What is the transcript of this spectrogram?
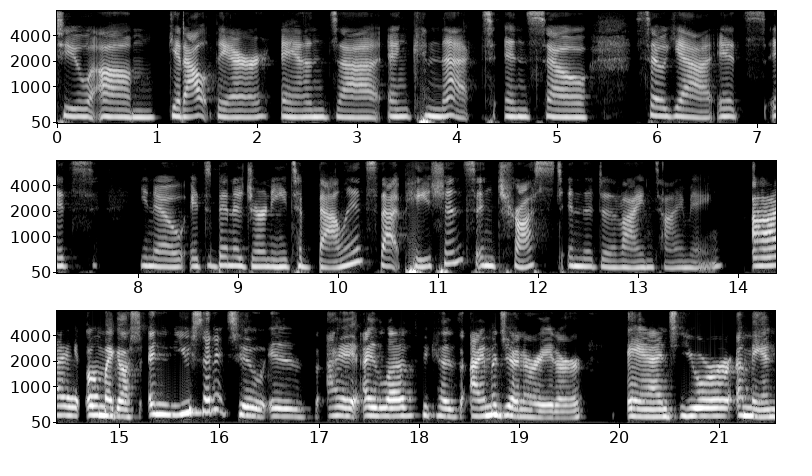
to, um, get out there and, uh, and connect. And so, so yeah, it's, it's, you know, it's been a journey to balance that patience and trust in the divine timing. I oh my gosh, and you said it too. Is I I love because I'm a generator and you're a man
